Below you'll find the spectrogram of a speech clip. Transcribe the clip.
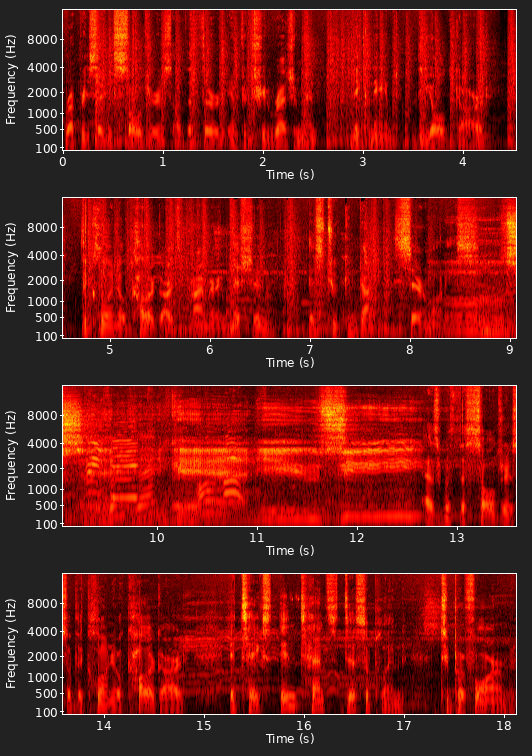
Representing soldiers of the 3rd Infantry Regiment, nicknamed the Old Guard, the Colonial Color Guard's primary mission is to conduct ceremonies. As with the soldiers of the Colonial Color Guard, it takes intense discipline to perform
